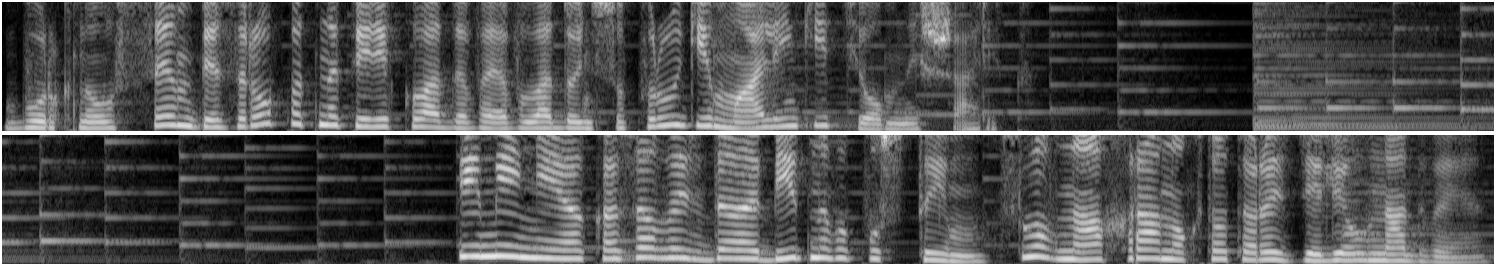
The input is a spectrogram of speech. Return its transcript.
буркнул Сэм, безропотно перекладывая в ладонь супруги маленький темный шарик. Имение оказалось до обидного пустым, словно охрану кто-то разделил надвое.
